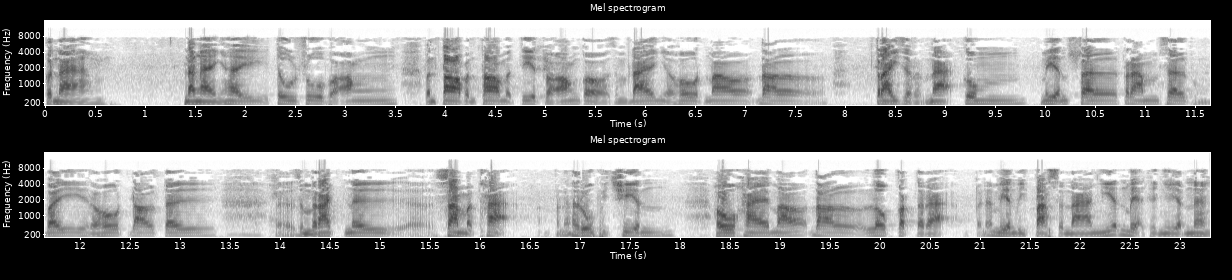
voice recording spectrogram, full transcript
ប៉ុណ្ណាហ្នឹងឯងហើយទូលសួរព្រះអង្គបន្តបន្តមកទៀតព្រះអង្គក៏សម្ដែងរហូតមកដល់ ត្រៃសរណគមមានសិល5សិល8រហូតដល់ទៅសម្រេចនៅសមថៈណារូបឈានហោខែមកដល់លោកកតរៈណាមានវិបស្សនាញាណមគ្គញាណហ្នឹង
